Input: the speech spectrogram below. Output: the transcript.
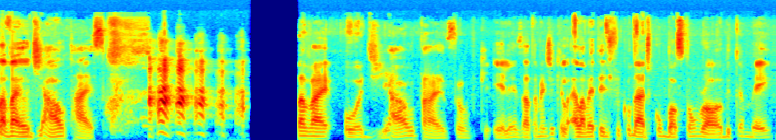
Ela vai odiar o Tyson. ela vai odiar o Tyson, porque ele é exatamente aquilo. Ela vai ter dificuldade com o Boston Rob também,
